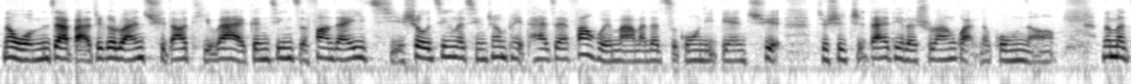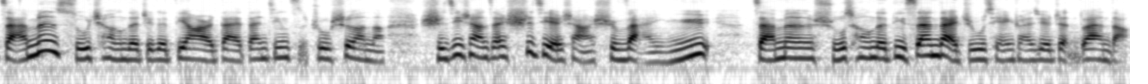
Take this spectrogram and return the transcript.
那我们再把这个卵取到体外，跟精子放在一起，受精了形成胚胎，再放回妈妈的子宫里边去，就是只代替了输卵管的功能。那么咱们俗称的这个第二代单精子注射呢，实际上在世界上是晚于。咱们俗称的第三代植入前遗传学诊断的，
